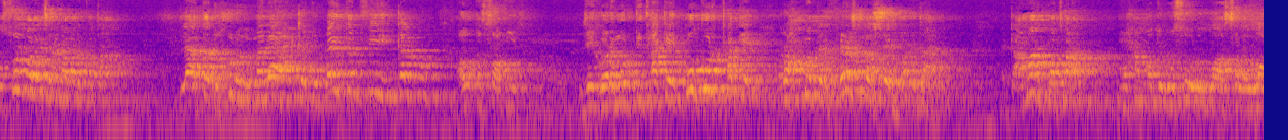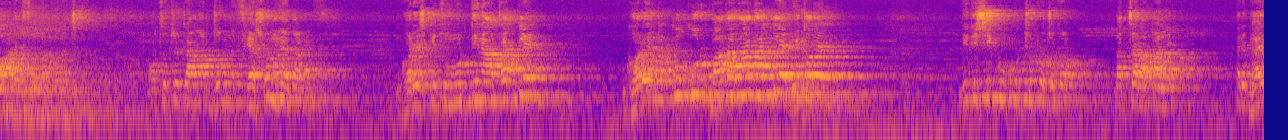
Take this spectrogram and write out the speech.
রসুল বলেছেন আমার কথা যে ঘরে মূর্তি থাকে, কুকুর থাকে, রহমতের ফেরস্তা সে ঘরে যায়। এটা আমার কথা মোহাম্মদ রসুল্লাহ সাল্লাম অথচ এটা আমার জন্য ফ্যাশন হয়ে দাঁড়িয়েছে ঘরে কিছু মূর্তি না থাকলে, ঘরে একটা কুকুর বাঁধা না থাকলে ভিতরে বিদেশি কুকুর, ছোট ছোট বাচ্চারা পালে। আরে ভাই,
